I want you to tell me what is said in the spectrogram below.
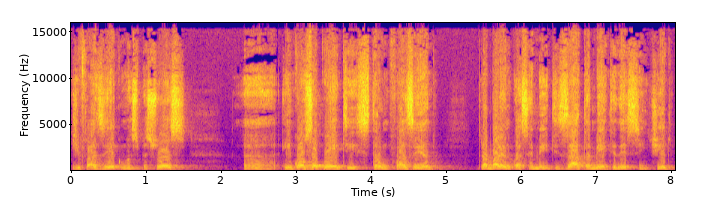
de fazer como as pessoas ah, inconsequentes estão fazendo, trabalhando com a semente exatamente nesse sentido,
